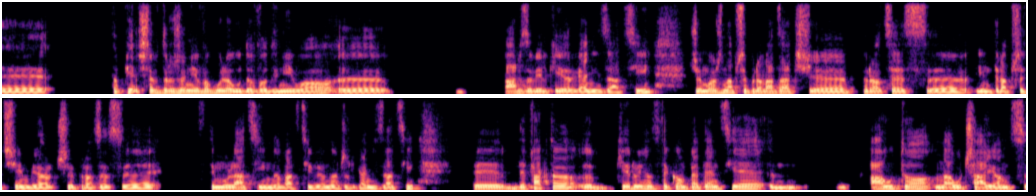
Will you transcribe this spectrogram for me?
E, to pierwsze wdrożenie w ogóle udowodniło e, bardzo wielkiej organizacji, że można przeprowadzać e, proces intraprzedsiębiorczy, proces stymulacji innowacji wewnątrz organizacji, de facto kierując te kompetencje auto nauczając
